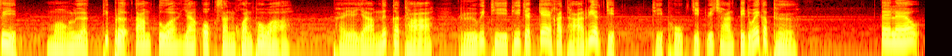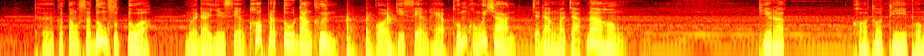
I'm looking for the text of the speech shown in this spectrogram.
ซีด มองเลือดที่เปรอะตามตัวอย่างอกสั่นขวัญผวา พยายามนึกคาถา หรือวิธีที่จะแก้คาถาเรียกจิต ที่ผูกจิตวิชาญติดไว้กับเธอ แต่แล้ว เธอก็ต้องสะดุ้งสุดตัว เมื่อได้ยินเสียงเคาะประตูดังขึ้น ก่อนที่เสียงแหบทุ้มของวิชาญจะดังมาจากหน้าห้อง ที่รัก ขอโทษทีผม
